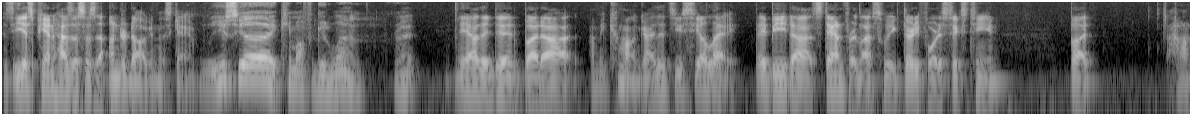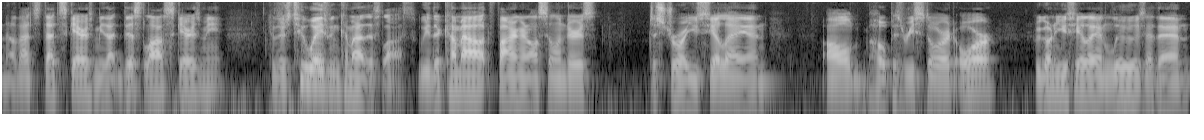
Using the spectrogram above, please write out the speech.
Is ESPN has us as an underdog in this game. Well, UCLA came off a good win, right? Yeah, they did. But uh, I mean, come on, guys. It's UCLA. They beat uh, Stanford last week, 34 to 16. But I don't know. That's that scares me. That this loss scares me because there's two ways we can come out of this loss. We either come out firing on all cylinders, destroy UCLA, and all hope is restored, or we go to UCLA and lose, and then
